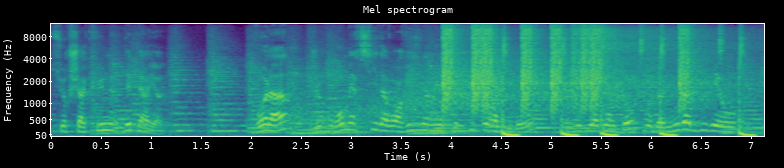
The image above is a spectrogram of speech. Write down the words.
sur chacune des périodes. Voilà, je vous remercie d'avoir visionné ce rapido et je vous dis à bientôt pour de nouvelles vidéos.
